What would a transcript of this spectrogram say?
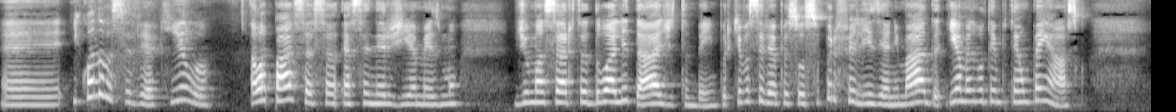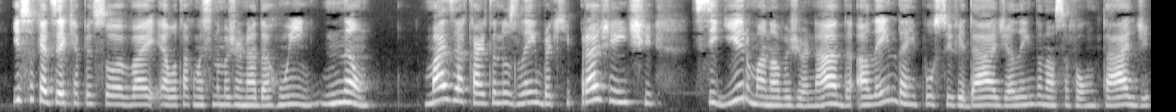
É, e quando você vê aquilo, ela passa essa, essa energia mesmo de uma certa dualidade também, porque você vê a pessoa super feliz e animada e ao mesmo tempo tem um penhasco. Isso quer dizer que a pessoa vai, ela tá começando uma jornada ruim? Não. Mas a carta nos lembra que pra gente seguir uma nova jornada, além da impulsividade, além da nossa vontade,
